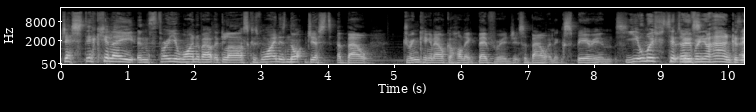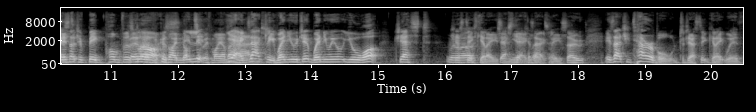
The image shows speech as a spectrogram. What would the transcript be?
gesticulate and throw your wine about the glass. Because wine is not just about drinking an alcoholic beverage; it's about an experience. You almost tipped It's- over in your hand because it's, it's- such a big pompous glass. because I knocked it with my other Yeah, hand. Yeah, exactly. When you were when you were you were what? Just I was gesticulating. Yeah, exactly. So it's actually terrible to gesticulate with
